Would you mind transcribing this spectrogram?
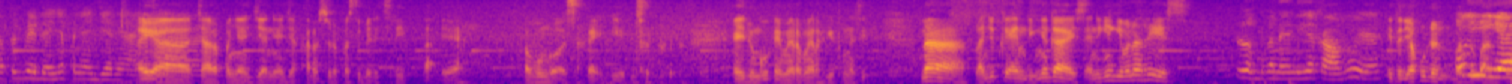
Tapi bedanya penyajiannya aja Eh, Iya, cara penyajiannya aja karena sudah pasti beda cerita ya. Kamu nggak usah kayak gitu. eh, tunggu kayak merah-merah gitu nggak sih? Nah, lanjut ke endingnya guys. Endingnya gimana, Riz? Loh, bukan endingnya kamu ya Itu dia aku udah Oh, bantu-bantu iya.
